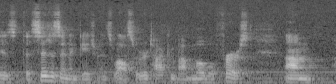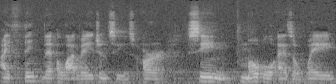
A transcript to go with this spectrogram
is the citizen engagement as well. So we were talking about mobile first. Um, I think that a lot of agencies are seeing mobile as a way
